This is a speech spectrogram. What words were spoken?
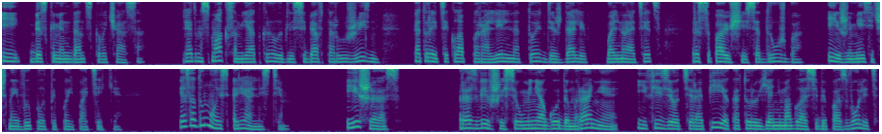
и без комендантского часа. Рядом с Максом я открыла для себя вторую жизнь, которая текла параллельно той, где ждали больной отец, рассыпающаяся дружба и ежемесячные выплаты по ипотеке. Я задумалась о реальности. Ишас, развившийся у меня годом ранее, и физиотерапия, которую я не могла себе позволить,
